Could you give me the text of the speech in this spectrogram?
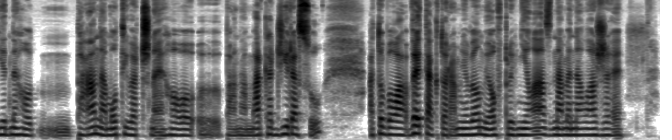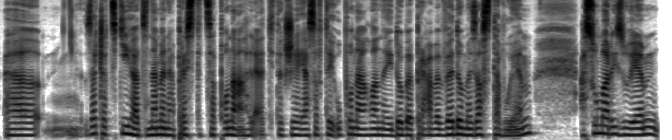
jedného mm, pána motivačného, eh, pána Marka Girasu. A to bola veta, ktorá mňa veľmi ovplyvnila. Znamenala, že eh, začať stíhať znamená prestať sa ponáhľať. Takže ja sa v tej uponáhlenej dobe práve vedome zastavujem a sumarizujem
